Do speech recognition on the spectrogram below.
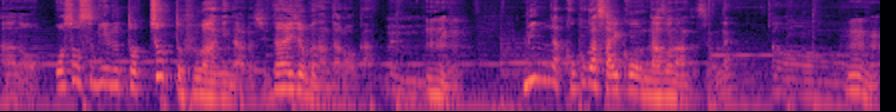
あの遅すぎるとちょっと不安になるし大丈夫なんだろうかって、うん。うん。みんなここが最高の謎なんですよね、あー。うん。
